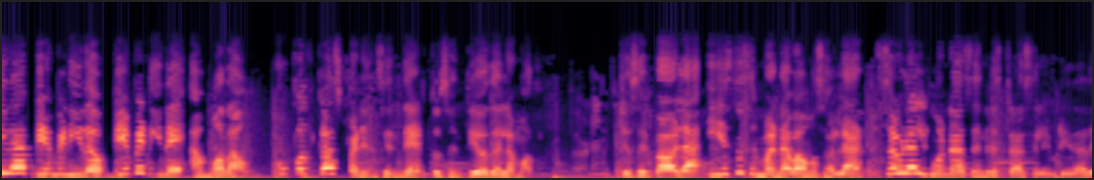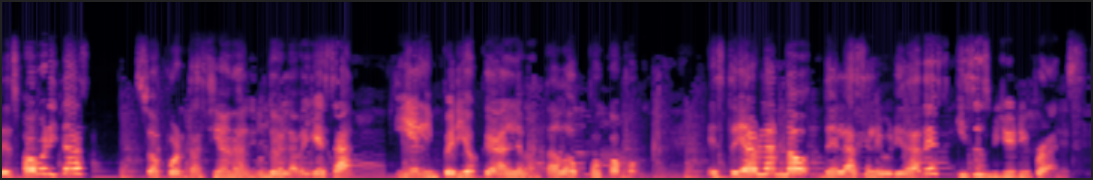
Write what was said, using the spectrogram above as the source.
Bienvenida, bienvenido, bienvenide a Moda On, un podcast para encender tu sentido de la moda. Yo soy Paola y esta semana vamos a hablar sobre algunas de nuestras celebridades favoritas, su aportación al mundo de la belleza y el imperio que han levantado poco a poco. Estoy hablando de las celebridades y sus beauty brands.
